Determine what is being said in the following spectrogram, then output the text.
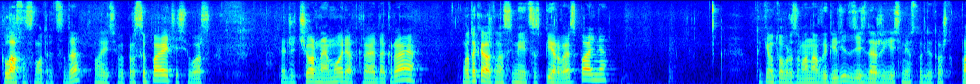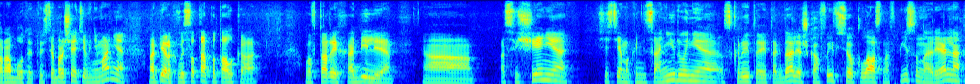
Классно смотрится, да? Смотрите, вы просыпаетесь, у вас, опять же, черное море от края до края. Вот такая вот у нас имеется первая спальня. Таким вот образом она выглядит. Здесь даже есть место для того, чтобы поработать. То есть обращайте внимание, во-первых, высота потолка. Во-вторых, обилие э, освещения, система кондиционирования скрытая и так далее, шкафы, все классно вписано, реально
